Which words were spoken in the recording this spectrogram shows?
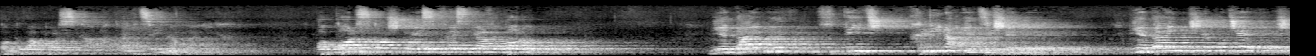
Bo była Polska atrakcyjna dla nich. Bo polskość to jest kwestia wyboru. Nie dajmy wbić klina między siebie. Nie dajmy się podzielić.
